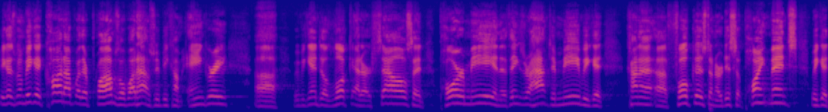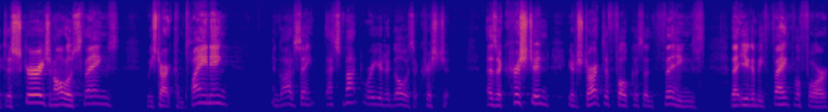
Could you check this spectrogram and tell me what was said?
Because when we get caught up with our problems, well, what happens? We become angry. Uh, we begin to look at ourselves and poor me and the things that are happening to me. We get kind of uh, focused on our disappointments. We get discouraged and all those things. We start complaining. And God is saying, that's not where you're to go as a Christian. As a Christian, you're to start to focus on things that you can be thankful for,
